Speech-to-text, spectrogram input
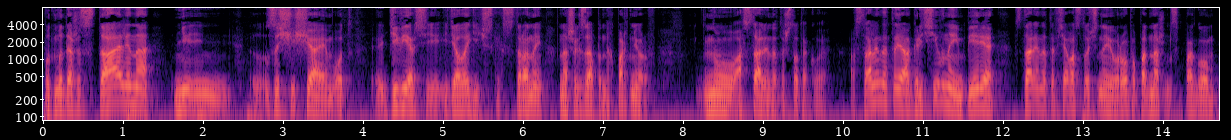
Вот мы даже Сталина не, защищаем от диверсии идеологических со стороны наших западных партнеров. Ну, а Сталин это что такое? А Сталин это и агрессивная империя, Сталин это вся Восточная Европа под нашим сапогом.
